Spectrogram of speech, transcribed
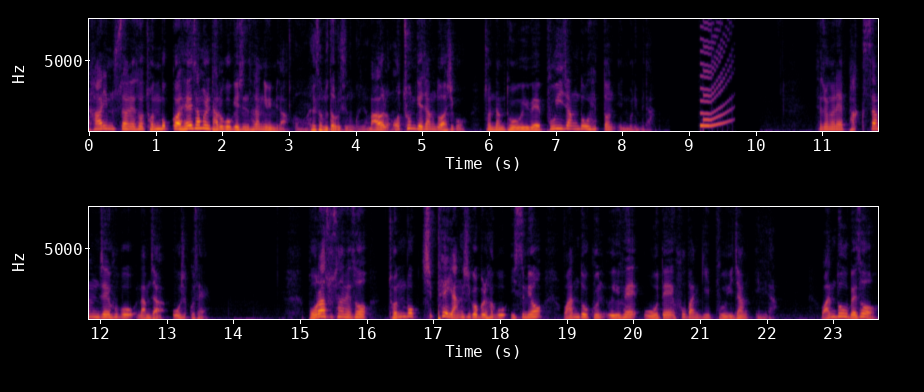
하림수산에서 전복과 해삼을 다루고 계신 사장님입니다. 어, 해삼도 다루시는군요. 마을 어촌 계장도 하시고 전남 도의회 부의장도 했던 인물입니다. 세정연의 박삼재 후보 남자 59세 보라수산에서 전복 치패 양식업을 하고 있으며 완도군의회 5대 후반기 부의장입니다. 완도읍에서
